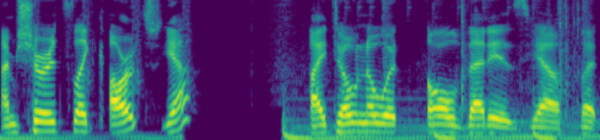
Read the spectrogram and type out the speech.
I'm sure it's like art. Yeah. I don't know what all of that is. Yeah, but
